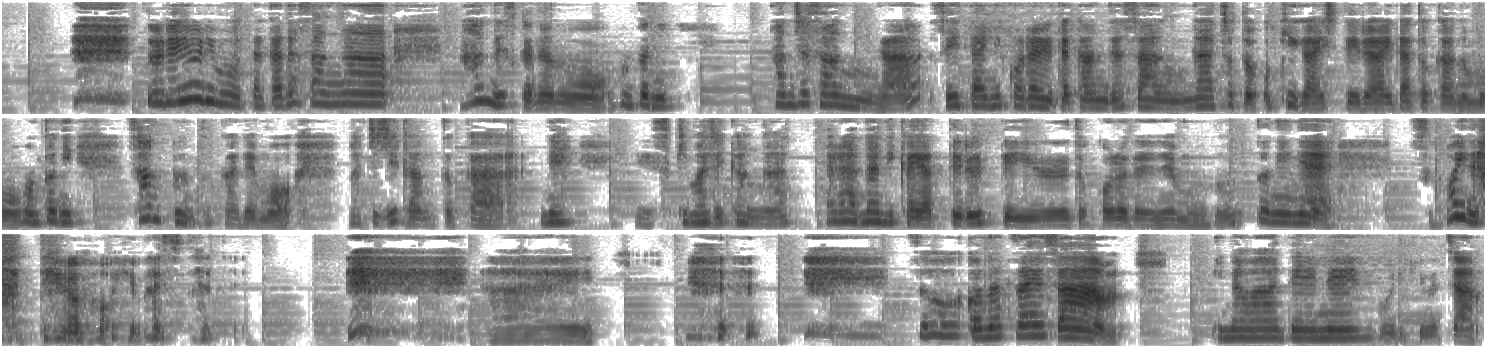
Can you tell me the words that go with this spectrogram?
それよりも高田さんが、何ですかね、あの、本当に、患者さんが、生体に来られた患者さんがちょっとお着替えしている間とかのもう本当に3分とかでも待ち時間とかね、隙間時間があったら何かやってるっていうところでね、もう本当にね、すごいなって思いましたね。はい。そう、小夏愛さん。沖縄でね、森キムちゃん。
